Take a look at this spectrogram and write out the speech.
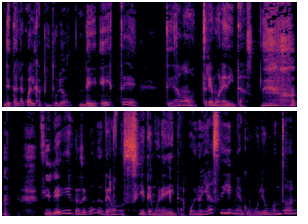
de tal a cual capítulo de este, te damos tres moneditas. si lees no sé cuánto, te damos siete moneditas. Bueno, y así me acumulé un montón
